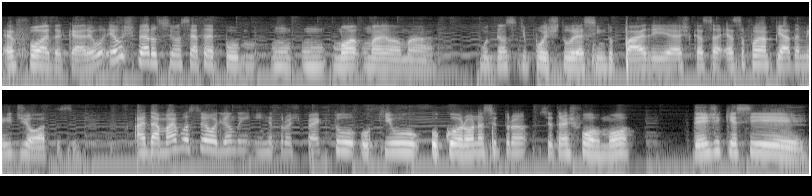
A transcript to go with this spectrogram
é foda, cara. Eu, eu espero sim uma certa um- um- uma, uma mudança de postura assim do padre e acho que essa, essa foi uma piada meio idiota assim. Ainda mais você olhando em, em retrospecto o que o, o Corona se, tra- se transformou desde que esse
